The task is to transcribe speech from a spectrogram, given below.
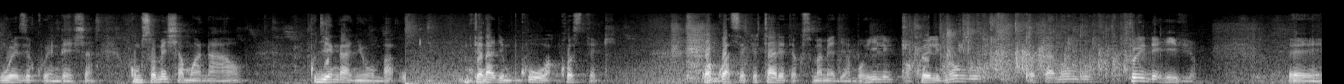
uweze kuendesha, kumsomesha mwanao, kujenga nyumba. Mtendaji mkuu wa COSTECH kwa kuwa sekretariat ya kusimamia jambo hili, kwa kweli Nungu Dr. Nungu, twende hivyo. E,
